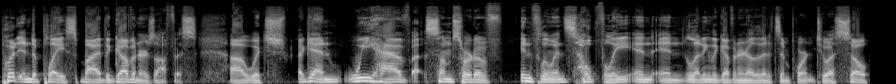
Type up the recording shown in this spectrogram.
put into place by the governor's office, uh, which again we have some sort of influence, hopefully, in in letting the governor know that it's important to us. So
